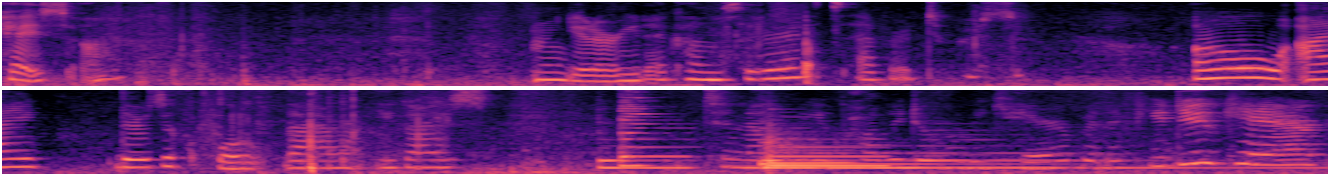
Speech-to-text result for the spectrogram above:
Okay, so I'm gonna read a consider its effort to pursue. Oh, I there's a quote that I want you guys to know. You probably don't really care, but if you do care,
